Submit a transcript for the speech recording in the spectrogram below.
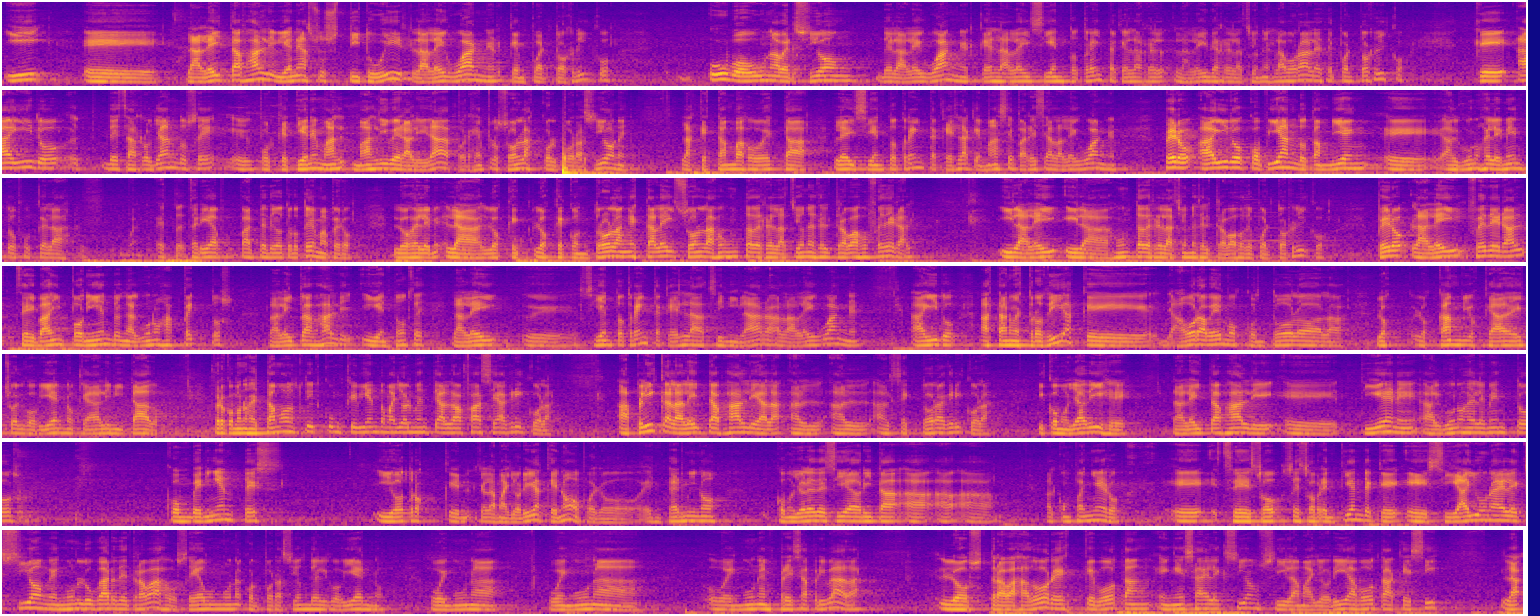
Y eh, la ley Taft-Hartley viene a sustituir la ley Warner, que en Puerto Rico hubo una versión de la ley Wagner, que es la ley 130, que es la, ley de relaciones laborales de Puerto Rico, que ha ido eh, desarrollándose eh, porque tiene más, más liberalidad. Por ejemplo, son las corporaciones las que están bajo esta ley 130, que es la que más se parece a la ley Wagner, pero ha ido copiando también eh, algunos elementos, porque la, bueno, esto sería parte de otro tema, pero los, los, que, los que controlan esta ley son la Junta de Relaciones del Trabajo Federal y la ley y la Junta de Relaciones del Trabajo de Puerto Rico. Pero la ley federal se va imponiendo en algunos aspectos, la ley Taft y entonces la ley 130, eh, que es la similar a la ley Wagner, ha ido hasta nuestros días, que ahora vemos con todos los, cambios que ha hecho el gobierno, que ha limitado. Pero como nos estamos circunscribiendo mayormente a la fase agrícola, aplica la ley taft al, sector agrícola. Y como ya dije, la ley taft eh, tiene algunos elementos convenientes y otros que, la mayoría que no, pero en términos, como yo le decía ahorita al compañero, eh, se, se, sobreentiende que eh, si hay una elección en un lugar de trabajo, sea en una corporación del gobierno o en una o en una o en una empresa privada, los trabajadores que votan en esa elección, si la mayoría vota que sí,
